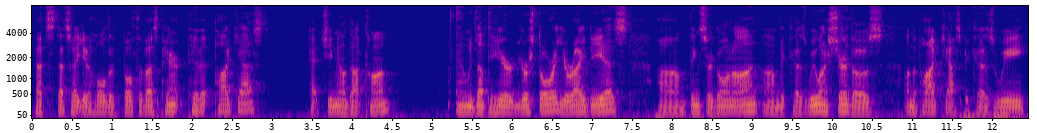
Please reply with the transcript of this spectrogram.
That's that's how you get a hold of both of us, Parent Pivot Podcast at gmail.com. And we'd love to hear your story, your ideas, um, things that are going on, um, because we want to share those on the podcast because we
